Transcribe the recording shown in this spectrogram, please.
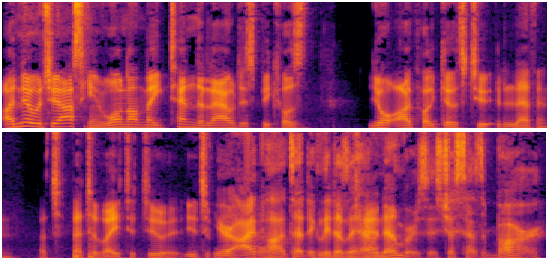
I know what you're asking. Why not make ten the loudest? Because your iPod goes to eleven. That's a better way to do it. It's Your iPod technically doesn't have numbers. It just has a bar.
